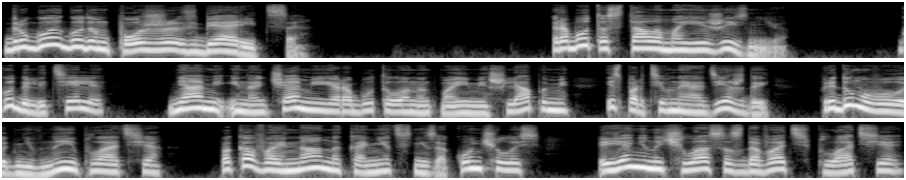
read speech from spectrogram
другой годом позже в Биорице. Работа стала моей жизнью. Годы летели, днями и ночами я работала над моими шляпами и спортивной одеждой, придумывала дневные платья, пока война, наконец, не закончилась, и я не начала создавать платья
